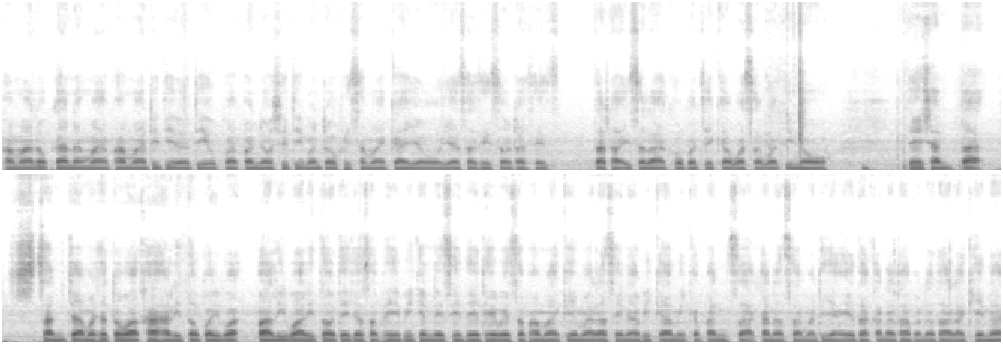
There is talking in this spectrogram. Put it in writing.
พามาโลกานังมาพามาทิติรติอุปปันโนชิติมันโตพิสมากายโยยาสาสิโสทัสเสตถาอิสราโคปเจกวัสวัติโนเตฉันตะสัญจามัชตวาคาหาริโตปริวะปาริวาริโตเตจะสพเพปิกันเดสิเทเทเวสพามาเกมาลเสนาภิกามิกปันสากานาสามาติยังเอตากันาธาปันธาลาเคนะ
